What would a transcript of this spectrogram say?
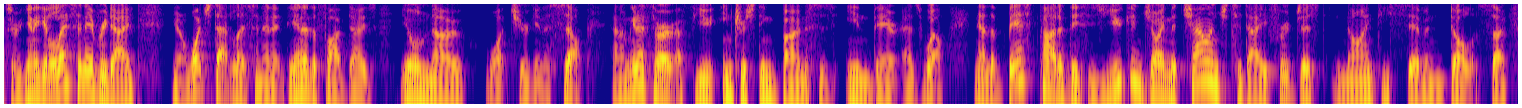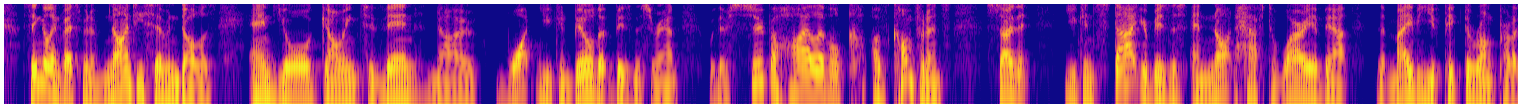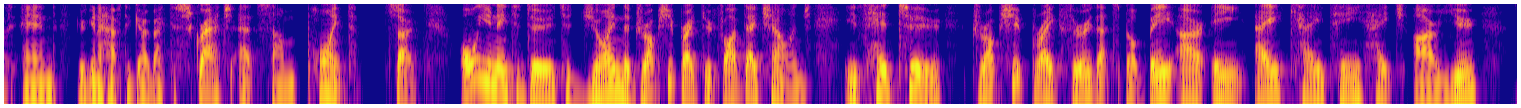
So you're going to get a lesson every day. You know, watch that lesson, and at the end of the five days, you'll know what you're going to sell. And I'm going to throw a few interesting bonuses in there as well. Now, the best part of this is you can join the challenge today for just $97. So, single investment of $97, and you're going to then know what you can build a business around with a super high level of confidence so that you can start your business and not have to worry about that maybe you've picked the wrong products and you're going to have to go back to scratch at some point. So, all you need to do to join the Dropship Breakthru 5-day challenge is head to Dropship Breakthru, that's spelled B-R-E-A-K-T-H-R-U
